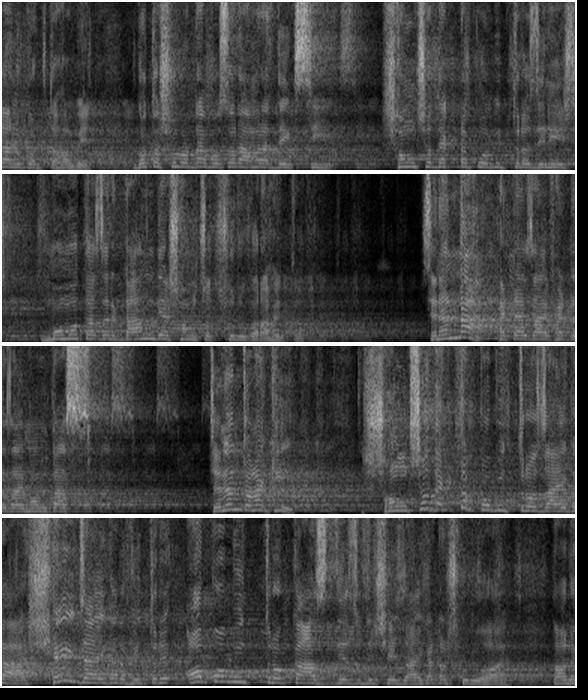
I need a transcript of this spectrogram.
চালু করতে হবে। গত ষোলোটা বছর আমরা দেখছি সংসদ একটা পবিত্র জিনিস, মমতাজের গান দিয়ে সংসদ শুরু করা হয়তো চেনেন না? ফেটে যায় ফেটে যায় মমতাজ। চেনেন তো নাকি? সংসদ একটা পবিত্র জায়গা, সেই জায়গার ভিতরে অপবিত্র কাজ দিয়ে যদি সেই জায়গাটা শুরু হয়, তাহলে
